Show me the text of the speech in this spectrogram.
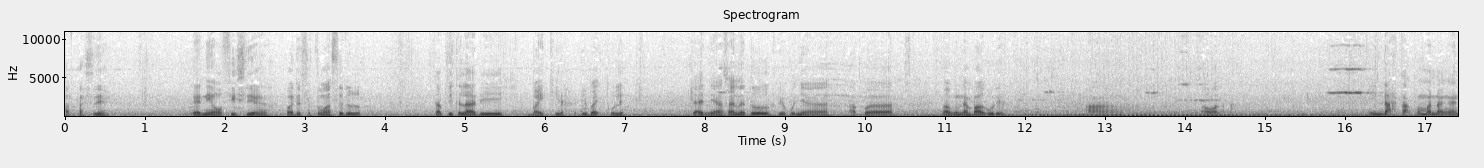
atas dia. Dan ni office dia pada satu masa dulu. Tapi telah di baiki dah dia baik pulih dan yang sana tu dia punya apa bangunan baru dia. Ah awak tak? Indah tak pemandangan?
